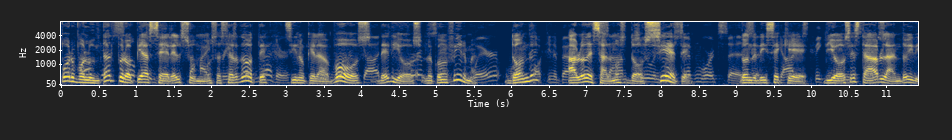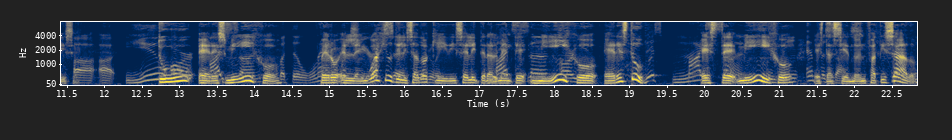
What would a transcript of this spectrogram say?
por voluntad propia ser el sumo sacerdote, sino que la voz de Dios lo confirma. ¿Dónde? Hablo de Salmos 2.7, donde dice que Dios está hablando y dice, tú eres mi hijo, pero el lenguaje utilizado aquí dice literalmente, mi hijo eres tú. Este mi hijo está siendo enfatizado.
